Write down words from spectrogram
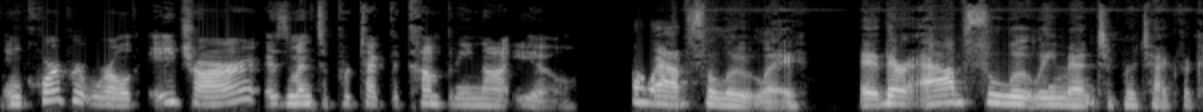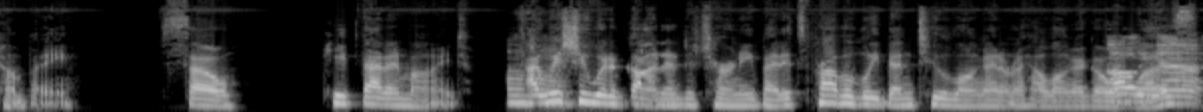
in corporate world hr is meant to protect the company not you Oh, absolutely. Eh, They're absolutely meant to protect the company. So keep that in mind. I Mhm. wish you would have gotten an attorney, but it's probably been too long. I don't know how long ago oh it was. yeah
